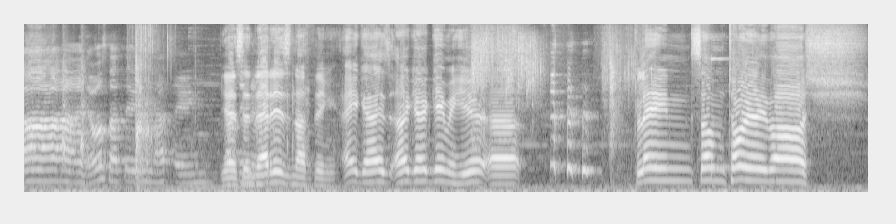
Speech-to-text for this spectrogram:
Ah, that was nothing, nothing. Yes, nothing and that is nothing. Hey guys, Argar Gamer here. Uh, playing some Toribash.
